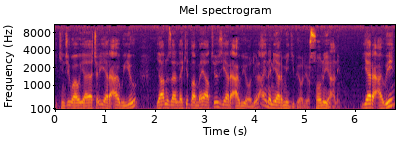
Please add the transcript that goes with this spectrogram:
ikinci vavu yaya çevir. Yer'aviyyu. Yan üzerindeki dammayı atıyoruz. Yer'avi oluyor. Aynen yermi gibi oluyor. Sonu yani. Yer'avi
